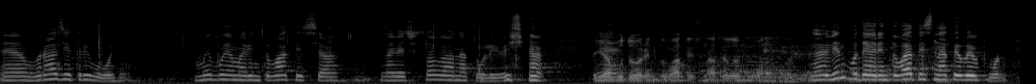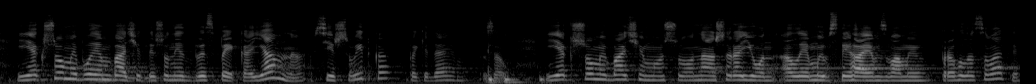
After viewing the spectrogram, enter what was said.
Е, В разі тривоги ми будемо орієнтуватися на В'ячеслава Анатолійовича. Я буду орієнтуватись на телефон. Е, Він буде орієнтуватись на телефон. І якщо ми будемо бачити, що небезпека явна, всі швидко покидаємо зал. І якщо ми бачимо, що наш район, але ми встигаємо з вами проголосувати,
